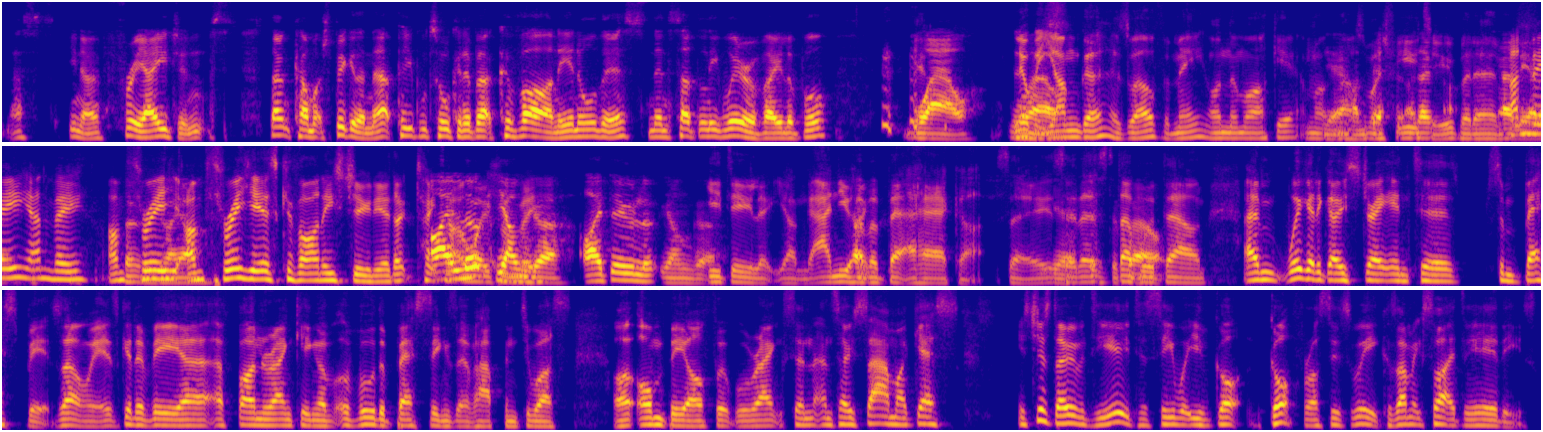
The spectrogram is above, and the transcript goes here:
That's you know, free agents don't come much bigger than that. People talking about Cavani and all this, and then suddenly we're available. wow. A little bit younger as well for me on the market. I'm not, yeah, not so much for you two, but um, and me and me. I'm three. I'm three years Cavani's junior. Don't take that I look younger. Me. I do look younger. You do look younger, and you have a better haircut. So yeah, so that's doubled down. And um, we're going to go straight into some best bits, aren't we? It's going to be a, a, fun ranking of, of all the best things that have happened to us uh, on BR Football Ranks. And and so Sam, I guess it's just over to you to see what you've got got for us this week because I'm excited to hear these.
